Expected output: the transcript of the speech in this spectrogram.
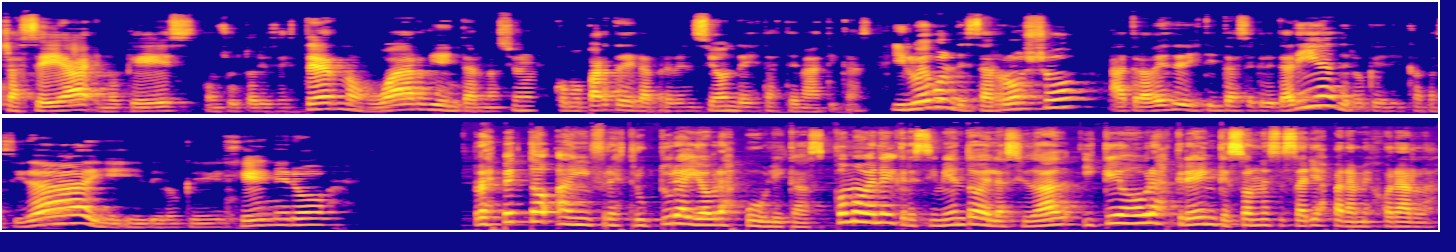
ya sea en lo que es consultorios externos, guardia, internacional, como parte de la prevención de estas temáticas. Y luego el desarrollo a través de distintas secretarías, de lo que es discapacidad y, de lo que es género. Respecto a infraestructura y obras públicas, ¿cómo ven el crecimiento de la ciudad y qué obras creen que son necesarias para mejorarla?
